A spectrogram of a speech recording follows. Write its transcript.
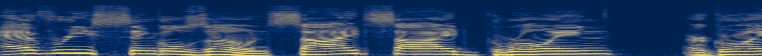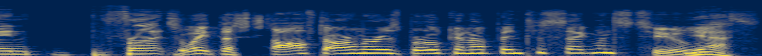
every single zone, side, side, growing or groin, front. So wait, the soft armor is broken up into segments too. Yes.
